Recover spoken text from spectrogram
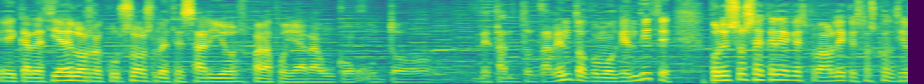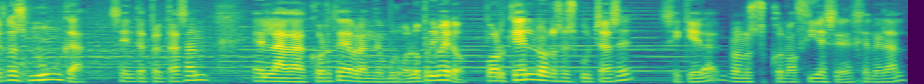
eh, carecía de los recursos necesarios para apoyar a un conjunto de tanto talento, como quien dice. Por eso se cree que es probable que estos conciertos nunca se interpretasen en la corte de Brandenburgo. Lo primero, porque él no los escuchase, siquiera, no los conociese en general.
